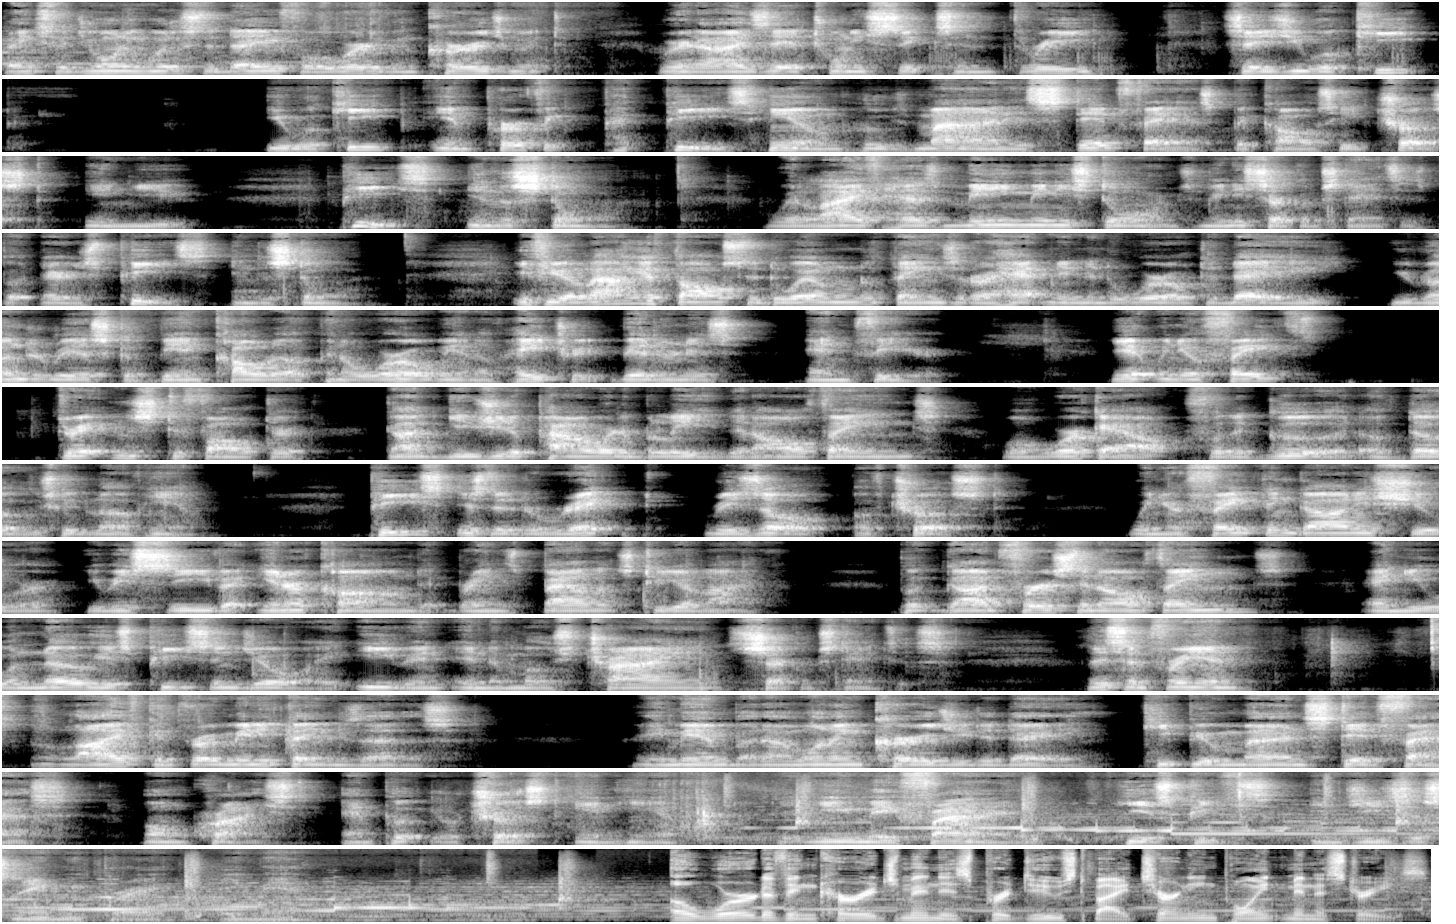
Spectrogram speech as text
Thanks for joining with us today for a word of encouragement. We're in Isaiah 26 and 3. It says, You will keep you will keep in perfect peace him whose mind is steadfast because he trusts in you. Peace in the storm. Where life has many, many storms, many circumstances, but there is peace in the storm. If you allow your thoughts to dwell on the things that are happening in the world today, you run the risk of being caught up in a whirlwind of hatred, bitterness, and fear. Yet when your faith threatens to falter, God gives you the power to believe that all things will work out for the good of those who love Him. Peace is the direct result of trust. When your faith in God is sure, you receive an inner calm that brings balance to your life. Put God first in all things, and you will know His peace and joy, even in the most trying circumstances. Listen, friend, life can throw many things at us. Amen. But I want to encourage you today. Keep your mind steadfast on Christ and put your trust in Him that you may find His peace. In Jesus' name we pray. Amen. A word of encouragement is produced by Turning Point Ministries.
